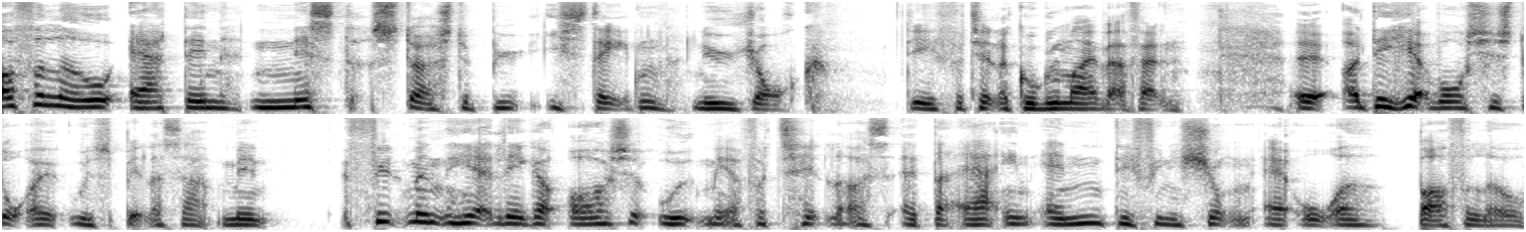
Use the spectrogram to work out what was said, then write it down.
Buffalo er den næststørste by i staten New York. Det fortæller Google mig i hvert fald. Øh, og det er her, vores historie udspiller sig. Men filmen her lægger også ud med at fortælle os, at der er en anden definition af ordet Buffalo.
